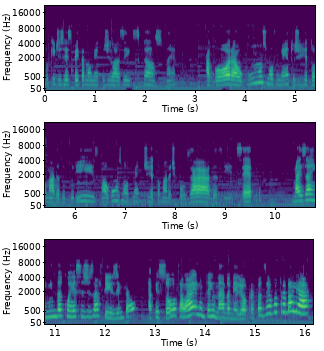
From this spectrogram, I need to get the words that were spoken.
no que diz respeito a momentos de lazer e descanso, né? Agora, alguns movimentos de retomada do turismo, alguns movimentos de retomada de pousadas e etc., mas ainda com esses desafios. Então, a pessoa fala: ah, eu não tenho nada melhor para fazer, eu vou trabalhar.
